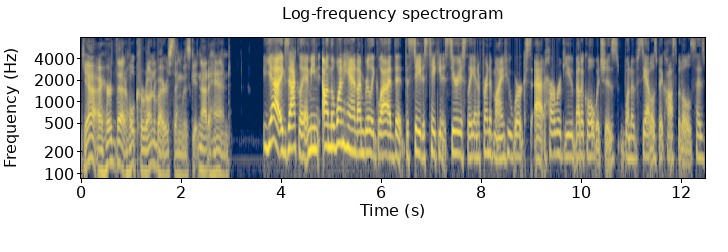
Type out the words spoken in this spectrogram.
yeah i heard that whole coronavirus thing was getting out of hand yeah exactly i mean on the one hand i'm really glad that the state is taking it seriously and a friend of mine who works at harborview medical which is one of seattle's big hospitals has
